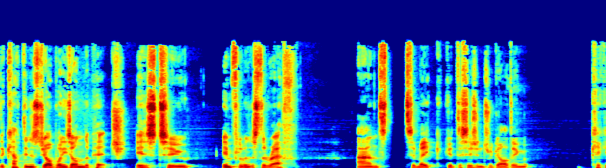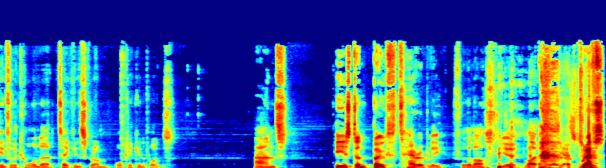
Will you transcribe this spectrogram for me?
the captain's job when he's on the pitch is to influence the ref and to make good decisions regarding kicking for the corner, taking the scrum, or kicking the points. And he has done both terribly for the last year. Like Yes, refs,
